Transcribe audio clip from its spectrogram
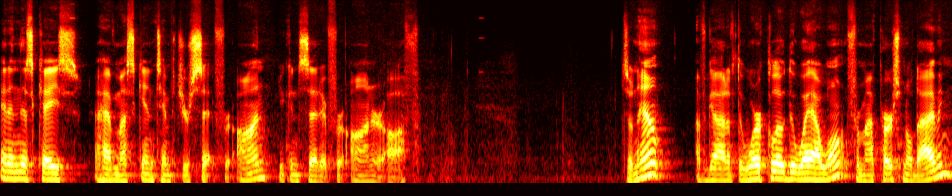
And in this case, I have my skin temperature set for on. You can set it for on or off. So now I've got the workload the way I want for my personal diving.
